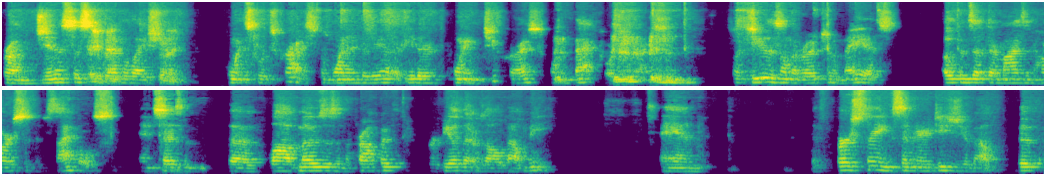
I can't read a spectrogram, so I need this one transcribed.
from Genesis to Revelation, Right. Points towards Christ from one end to the other, either pointing to Christ, pointing back towards Christ. So Jesus on the road to Emmaus opens up their minds and hearts to the disciples and says the, the law of Moses and the prophets revealed that it was all about me. And the first thing seminary teaches you about the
